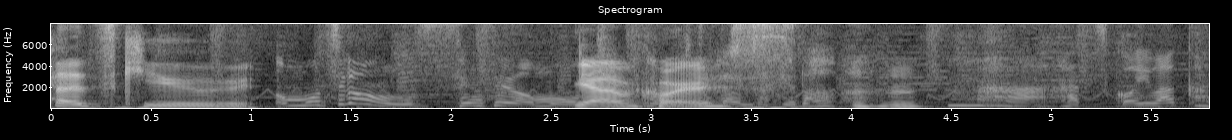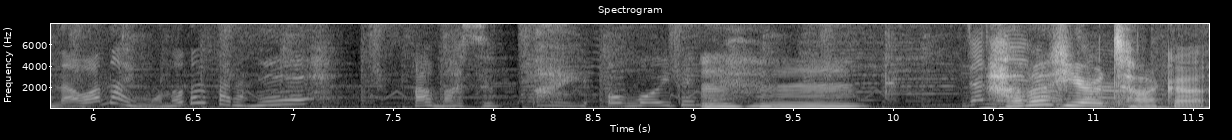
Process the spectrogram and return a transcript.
That's cute. Yeah, of course. Mm -hmm. Mm -hmm. How about Hirotaka?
